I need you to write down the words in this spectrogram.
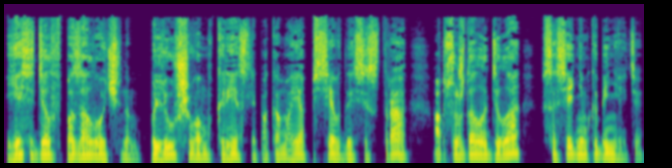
Я сидел в позолоченном, плюшевом кресле, пока моя псевдосестра обсуждала дела в соседнем кабинете,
